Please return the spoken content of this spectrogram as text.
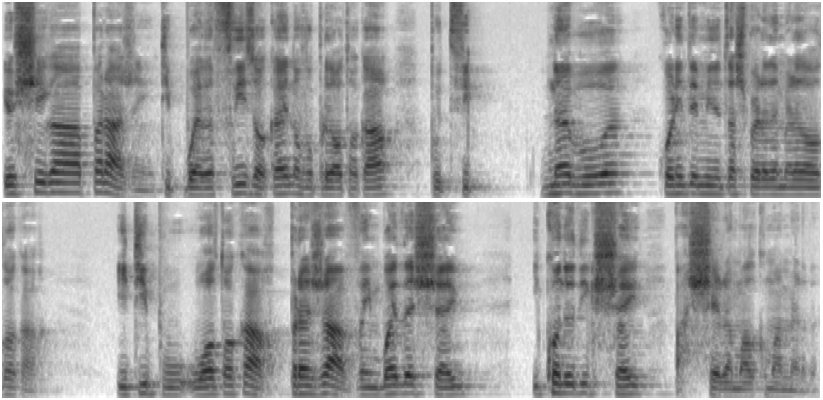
Eu chego à paragem. Tipo, boeda feliz, ok, não vou perder o autocarro. Puto, fico na boa 40 minutos à espera da merda do autocarro. E tipo, o autocarro, para já, vem boeda cheio. E quando eu digo cheio, pá, cheira mal como uma merda.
